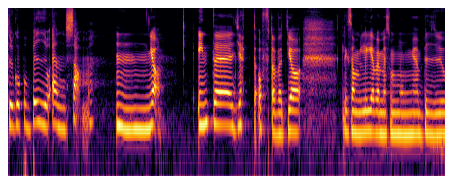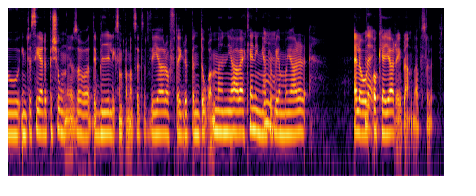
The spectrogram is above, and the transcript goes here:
Du går på bio ensam. Mm, ja. Inte jätteofta för att jag liksom lever med så många biointresserade personer så det blir liksom på något sätt att vi gör ofta i gruppen då. Men jag har verkligen inga problem att göra det. Eller, och, och jag gör det ibland, absolut.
